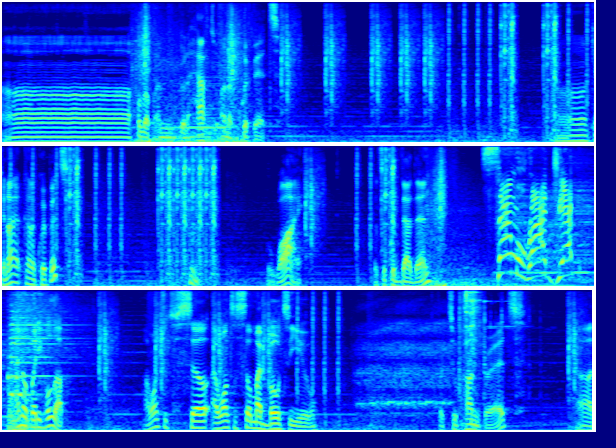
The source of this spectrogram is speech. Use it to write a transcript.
Uh, hold up, I'm gonna have to unequip it. Uh, can I unequip it? Hmm. Why? Let's equip that then. Samurai Jack! I know, buddy. Hold up. I want you to sell. I want to sell my bow to you for 200. Uh,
